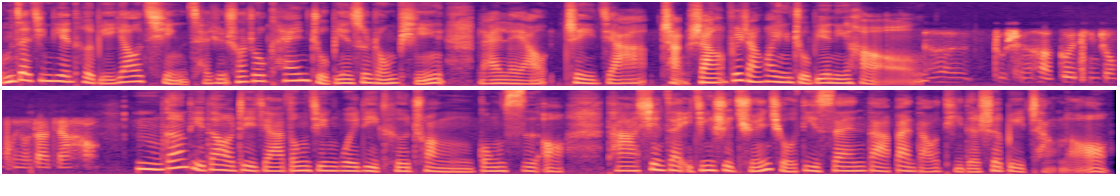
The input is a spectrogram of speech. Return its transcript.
我们在今天特别邀请财讯双周刊主编孙荣平来聊这家厂商，非常欢迎主编，你好。主持人好，各位听众朋友，大家好。嗯，刚刚提到这家东京威力科创公司哦，它现在已经是全球第三大半导体的设备厂了哦，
